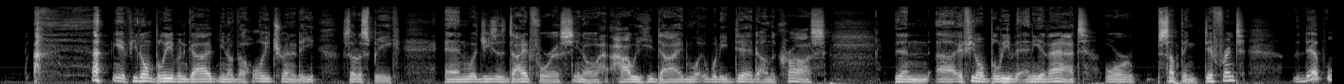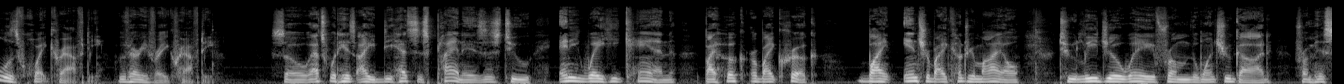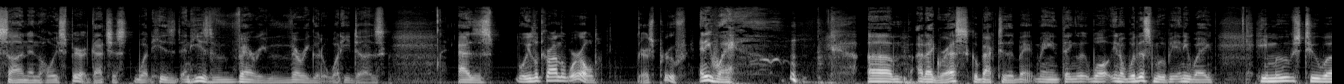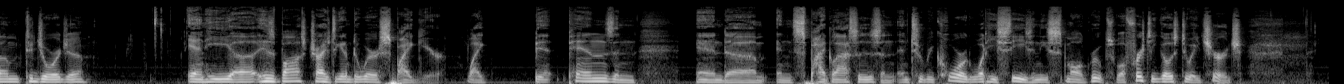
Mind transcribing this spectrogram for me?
if you don't believe in God, you know, the Holy Trinity, so to speak, and what Jesus died for us, you know, how he died and what, what he did on the cross, then uh, if you don't believe in any of that or something different, the devil is quite crafty, very, very crafty. So that's what his idea, his plan is, is to any way he can, by hook or by crook, by an inch or by a country mile, to lead you away from the one true God, from his Son and the Holy Spirit. That's just what he's, and he's very, very good at what he does. As we look around the world, there's proof. Anyway. um, I digress. Go back to the main thing. Well, you know, with this movie, anyway, he moves to um, to Georgia, and he uh, his boss tries to get him to wear spy gear, like pins and and um, and spy glasses, and, and to record what he sees in these small groups. Well, first he goes to a church,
